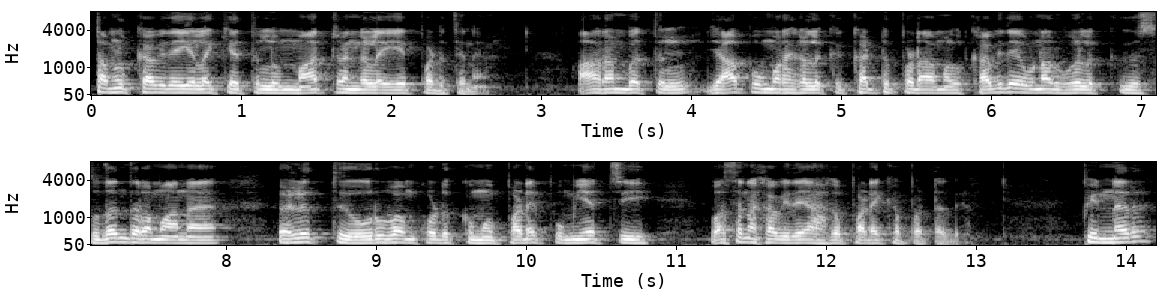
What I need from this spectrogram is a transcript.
தமிழ் கவிதை இலக்கியத்திலும் மாற்றங்களை ஏற்படுத்தின. ஆரம்பத்தில் யாப்பு முறைகளுக்கு கட்டுப்படாமல் கவிதை உணர்வுகளுக்கு சுதந்திரமான எழுத்து உருவம் கொடுக்கும் படைப்பு முயற்சி வசன கவிதையாக படைக்கப்பட்டது. பின்னர்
